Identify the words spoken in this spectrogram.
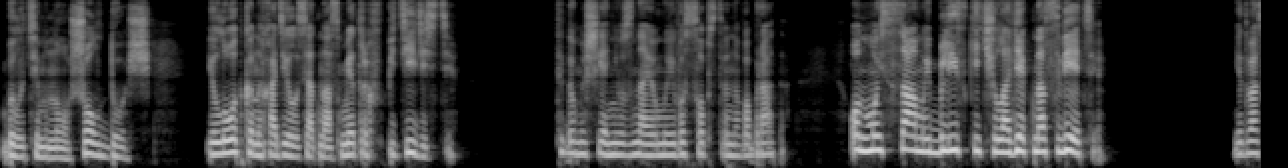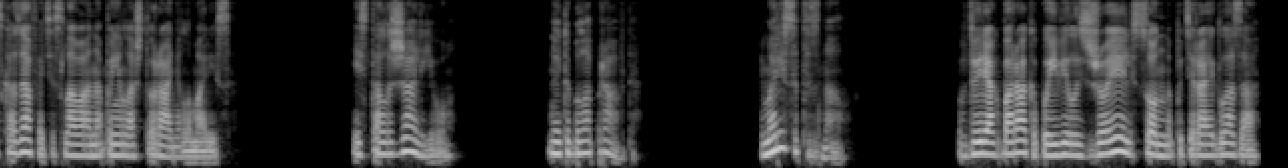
было темно, шел дождь, и лодка находилась от нас метрах в пятидесяти. Ты думаешь, я не узнаю моего собственного брата? Он мой самый близкий человек на свете!» Едва сказав эти слова, она поняла, что ранила Мариса. Ей стало жаль его, но это была правда. И Марис это знал. В дверях барака появилась Жоэль, сонно потирая глаза.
